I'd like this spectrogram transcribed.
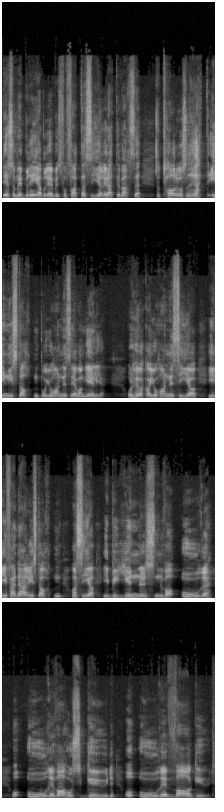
det som Hebreabrevets forfatter sier i dette verset, så tar det oss rett inn i starten på Johannesevangeliet. Og Hør hva Johannes sier i de der i starten. Han sier i begynnelsen var Ordet, og Ordet var hos Gud, og Ordet var Gud.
